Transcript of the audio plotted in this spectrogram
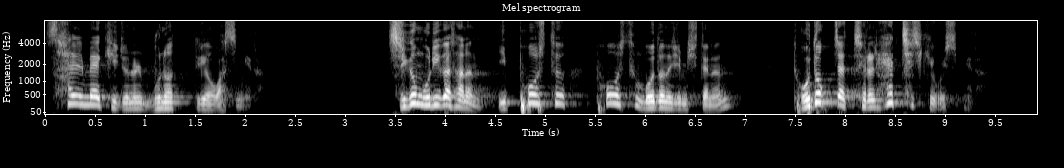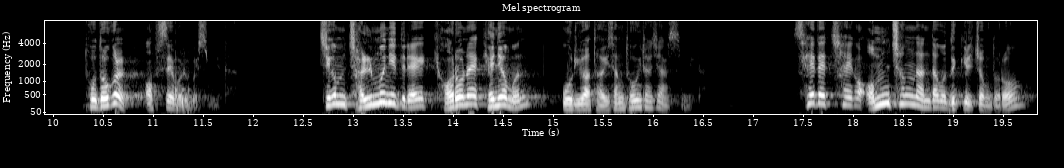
삶의 기준을 무너뜨려 왔습니다. 지금 우리가 사는 이 post 포스트 모더니즘 시대는 도덕 자체를 해체시키고 있습니다. 도덕을 없애버리고 있습니다. 지금 젊은이들의 결혼의 개념은 우리와 더 이상 동일하지 않습니다. 세대 차이가 엄청난다고 느낄 정도로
